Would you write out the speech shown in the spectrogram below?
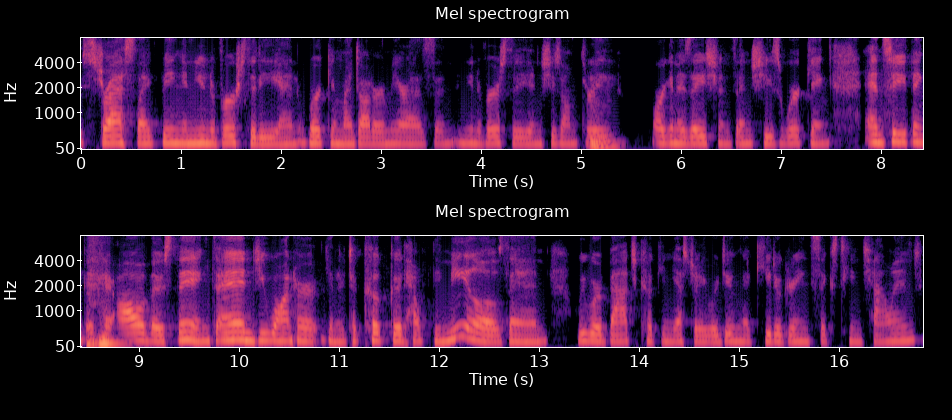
stress like being in university and working my daughter amira's in university and she's on 3 Mhm. Organizations and she's working. And so you think okay all of those things and you want her you know to cook good healthy meals. And we were batch cooking yesterday. We're doing a keto green 16 challenge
